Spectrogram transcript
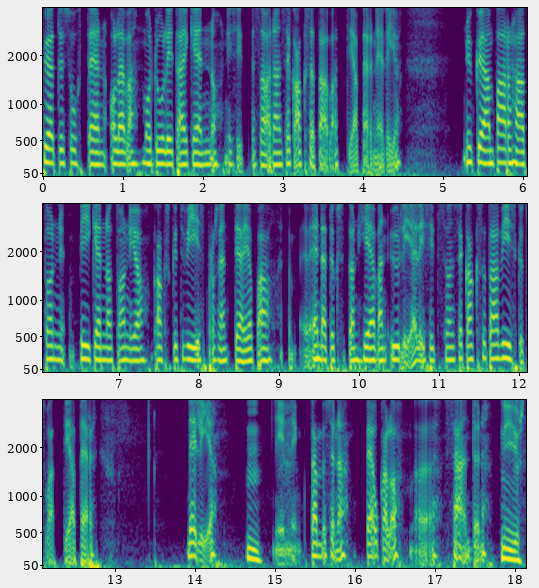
hyötysuhteen oleva moduuli tai kenno, niin sitten me saadaan se 200 wattia per neliö. Nykyään parhaat on, piikennot on jo 25 prosenttia, jopa ennätykset on hieman yli, eli sitten se on se 250 wattia per neliö. Mm. Niin, niin tämmöisenä peukalosääntönä. Niin just.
